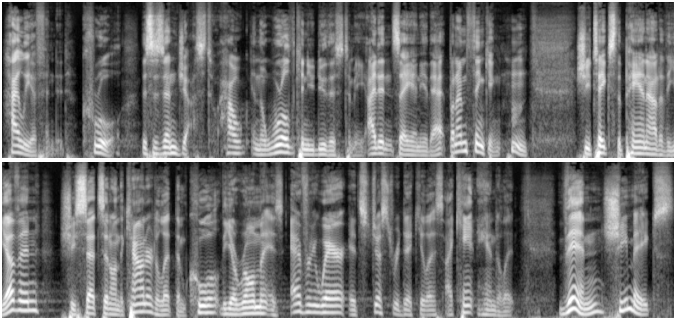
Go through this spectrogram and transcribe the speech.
highly offended cruel. This is unjust. How in the world can you do this to me? I didn't say any of that, but I'm thinking, hmm. She takes the pan out of the oven. She sets it on the counter to let them cool. The aroma is everywhere. It's just ridiculous. I can't handle it. Then she makes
